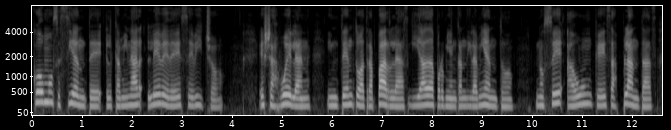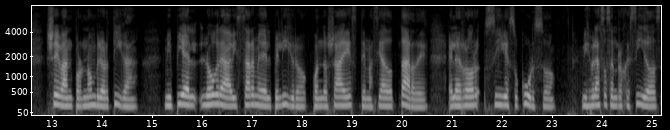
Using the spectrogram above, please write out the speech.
cómo se siente el caminar leve de ese bicho. Ellas vuelan, intento atraparlas, guiada por mi encandilamiento. No sé aún que esas plantas llevan por nombre ortiga. Mi piel logra avisarme del peligro cuando ya es demasiado tarde. El error sigue su curso. Mis brazos enrojecidos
